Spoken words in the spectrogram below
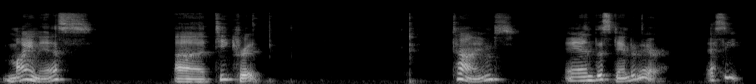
minus uh, t crit times and the standard error, SE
